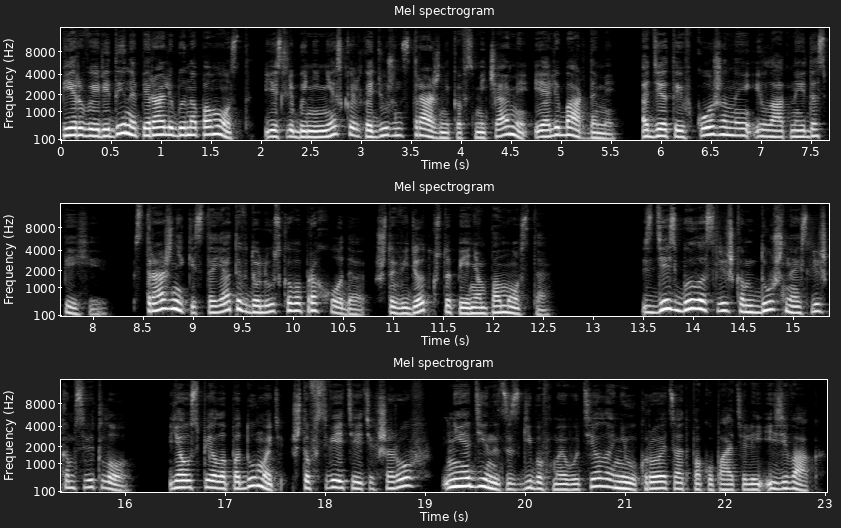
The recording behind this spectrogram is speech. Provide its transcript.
Первые ряды напирали бы на помост, если бы не несколько дюжин стражников с мечами и алебардами, одетые в кожаные и латные доспехи. Стражники стоят и вдоль узкого прохода, что ведет к ступеням помоста. Здесь было слишком душно и слишком светло. Я успела подумать, что в свете этих шаров ни один из изгибов моего тела не укроется от покупателей и зевак.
